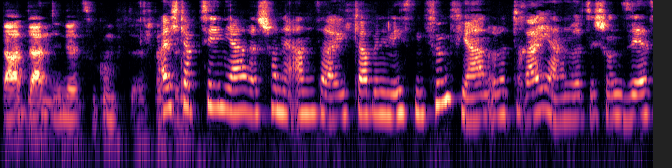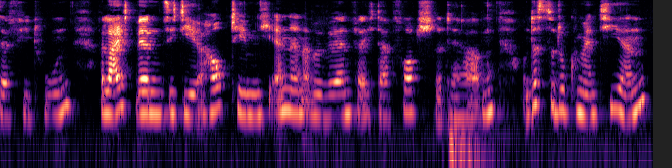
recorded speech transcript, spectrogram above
da dann in der Zukunft äh, Aber ich stattfindet. glaube, zehn Jahre ist schon eine Ansage. Ich glaube, in den nächsten fünf Jahren oder drei Jahren wird sich schon sehr, sehr viel tun. Vielleicht werden sich die Hauptthemen nicht ändern, aber wir werden vielleicht da Fortschritte haben. Und das zu dokumentieren,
